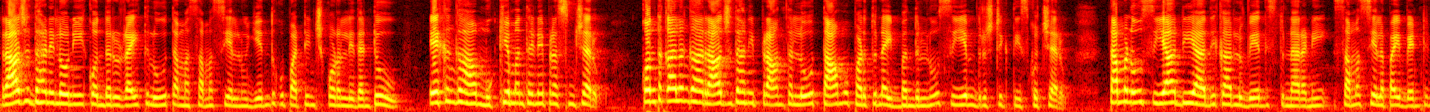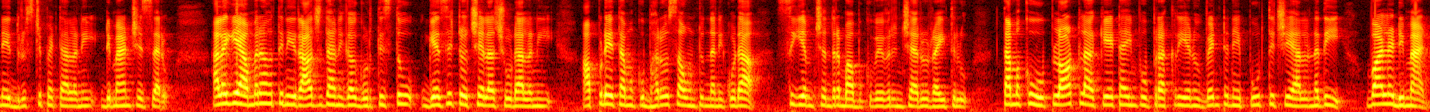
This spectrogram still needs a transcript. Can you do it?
రాజధానిలోని కొందరు రైతులు తమ సమస్యలను ఎందుకు పట్టించుకోవడం లేదంటూ ఏకంగా ముఖ్యమంత్రినే ప్రశ్నించారు. కొంతకాలంగా రాజధాని ప్రాంతంలో తాము పడుతున్న ఇబ్బందులను సీఎం దృష్టికి తీసుకొచ్చారు. తమను సిఆర్డీఏ అధికారులు వేధిస్తున్నారని సమస్యలపై వెంటనే దృష్టి పెట్టాలని డిమాండ్ చేశారు. అలాగే అమరావతిని రాజధానిగా గుర్తిస్తూ గెజిట్ వచ్చేలా చూడాలని అప్పుడే తమకు భరోసా ఉంటుందని కూడా సీఎం చంద్రబాబుకు వివరించారు రైతులు. తమకు ప్లాట్ల కేటాయింపు ప్రక్రియను వెంటనే పూర్తి చేయాలన్నది వాళ్ళ డిమాండ్.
